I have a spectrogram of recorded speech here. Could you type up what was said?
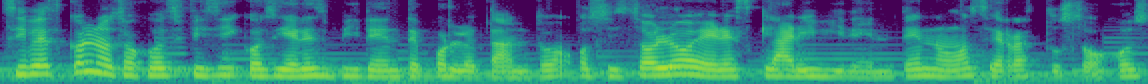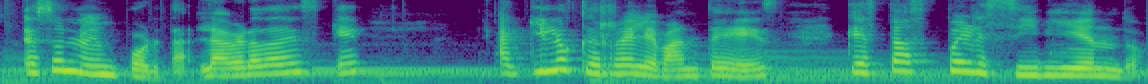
si ves con los ojos físicos y eres vidente por lo tanto, o si solo eres clarividente, ¿no? Cierras tus ojos, eso no importa. La verdad es que Aquí lo que es relevante es que estás percibiendo,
